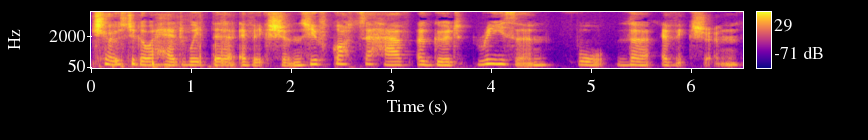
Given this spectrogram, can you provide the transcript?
chose to go ahead with the evictions, you've got to have a good reason for the eviction.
